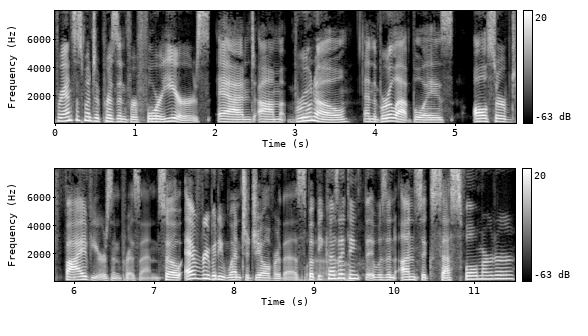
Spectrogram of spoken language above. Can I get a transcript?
Frances went to prison for four years, and um, Bruno and the Burlap boys all served five years in prison. So everybody went to jail for this. But because I think that it was an unsuccessful murder,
